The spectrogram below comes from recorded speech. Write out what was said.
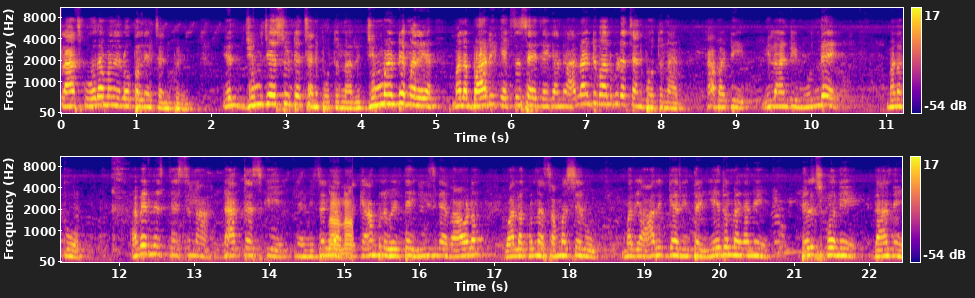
క్లాస్కి పోదామనే లోపలనే చనిపోయింది జిమ్ చేస్తుంటే చనిపోతున్నారు. జిమ్ అంటే మరి మన బాడీకి ఎక్సర్సైజ్ కానీ అలాంటి వాళ్ళు కూడా చనిపోతున్నారు. కాబట్టి ఇలాంటి ముందే మనకు అవేర్నెస్ చేస్తున్న డాక్టర్స్కి నేను నిజంగా క్యాంపులు పెడితే ఈజీగా రావడం వాళ్ళకున్న సమస్యలు మరి ఆరోగ్య రీత్యా ఏదున్నా కానీ తెలుసుకొని దాన్ని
